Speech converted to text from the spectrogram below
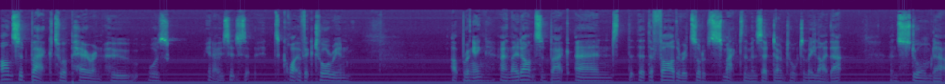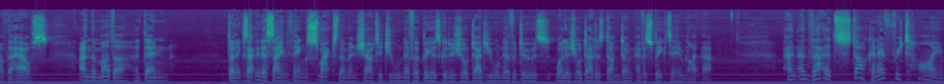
answered back to a parent who was you know it's, it's, it's quite a Victorian upbringing and they'd answered back and that the, the father had sort of smacked them and said don't talk to me like that and stormed out of the house. And the mother had then done exactly the same thing, smacked them and shouted, You will never be as good as your dad, you will never do as well as your dad has done, don't ever speak to him like that. And, and that had stuck, and every time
